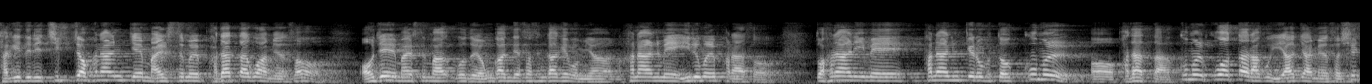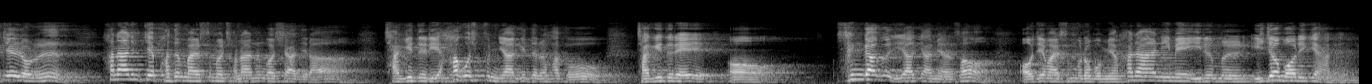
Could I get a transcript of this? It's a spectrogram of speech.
자기들이 직접 하나님께 말씀을 받았다고 하면서 어제의 말씀하고도 연관돼서 생각해 보면 하나님의 이름을 팔아서 또 하나님의 하나님께로부터 꿈을 어, 받았다, 꿈을 꾸었다라고 이야기하면서 실제로는 하나님께 받은 말씀을 전하는 것이 아니라 자기들이 하고 싶은 이야기들을 하고 자기들의 어, 생각을 이야기하면서 어제 말씀으로 보면 하나님의 이름을 잊어버리게 하는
